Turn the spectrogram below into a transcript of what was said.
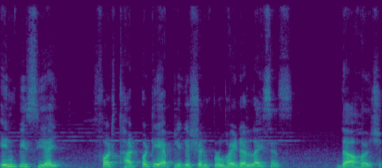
NPCI for third party application provider licence দেওয়া হয়েছে।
